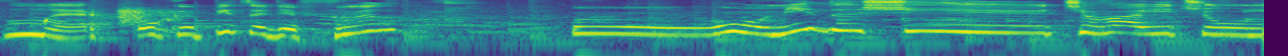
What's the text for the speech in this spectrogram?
măr, o căpiță de fân, mm, o omidă și ceva aici, un...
